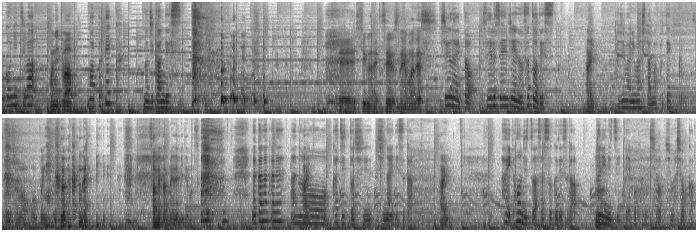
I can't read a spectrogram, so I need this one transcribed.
んこんにちはこんにちは。マップテックの時間です えー、シグナイトセールスの山です。シグナイトセールスエンジニアの佐藤ですはい。始まりましたマップテック最初のオープニングはかなり 冷めた目で見てます。なかなかねあのーカチッとししないですがはい。はい本日は早速ですがうん何についてお話をしましょうか、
